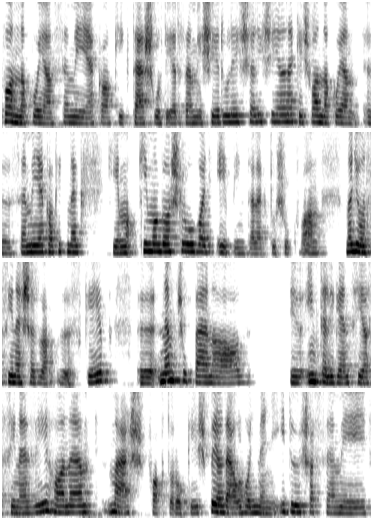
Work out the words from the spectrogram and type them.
vannak olyan személyek, akik társult értelmi sérüléssel is élnek, és vannak olyan személyek, akiknek kimagasló vagy épp intellektusuk van. Nagyon színes ez az összkép. Nem csupán az intelligencia színezi, hanem más faktorok is. Például, hogy mennyi idős a személy,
